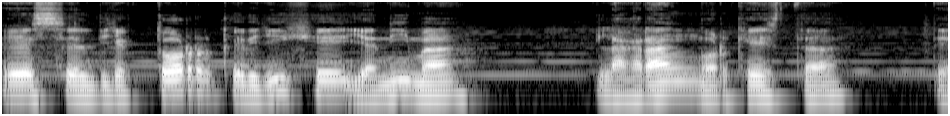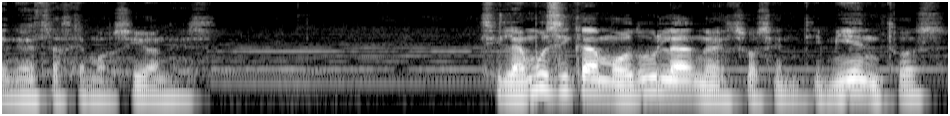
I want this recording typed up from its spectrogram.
es el director que dirige y anima la gran orquesta de nuestras emociones. Si la música modula nuestros sentimientos,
